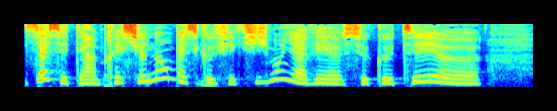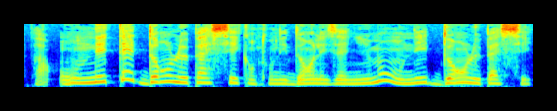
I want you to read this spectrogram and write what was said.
Ça, c'était impressionnant parce qu'effectivement, il y avait ce côté. Enfin, on était dans le passé. Quand on est dans les alignements, on est dans le passé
